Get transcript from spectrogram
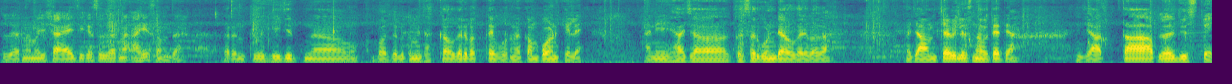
सुधारणा म्हणजे शाळेची काय सुधारणा आहे समजा परंतु हे जे न- बाजूला तुम्ही धक्का वगैरे बघताय पूर्ण कंपाऊंड केलं आहे आणि ह्या ज्या घसरगुंड्या वगैरे बघा म्हणजे आमच्या वेळेस नव्हत्या त्या जे आत्ता आपल्याला दिसते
